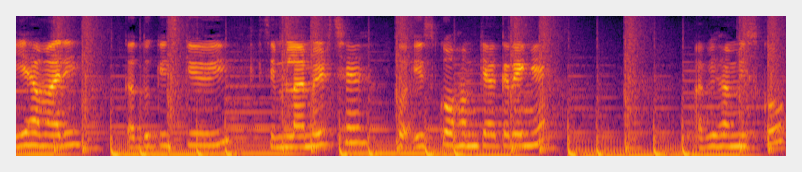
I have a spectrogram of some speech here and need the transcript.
ये हमारी कद्दू किसकी हुई शिमला मिर्च है तो इसको हम क्या करेंगे? अभी हम इसको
